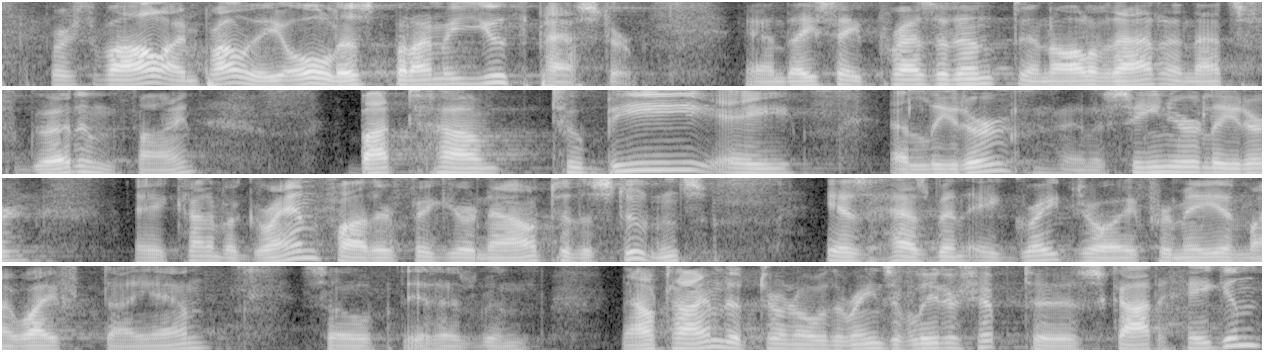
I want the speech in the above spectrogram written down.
First of all, I'm probably the oldest, but I'm a youth pastor. And they say president and all of that, and that's good and fine. But um, to be a, a leader and a senior leader, a kind of a grandfather figure now to the students, is, has been a great joy for me and my wife, Diane. So it has been now time to turn over the reins of leadership to Scott Hagan,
